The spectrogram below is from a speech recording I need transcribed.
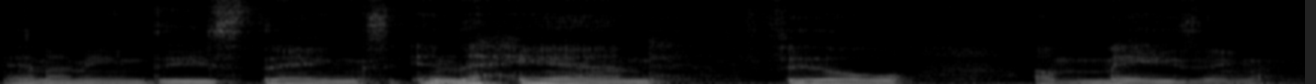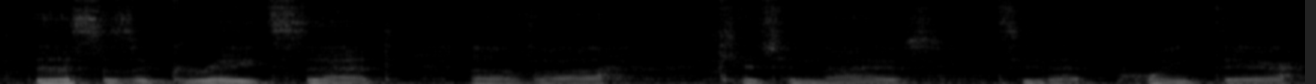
And I mean, these things in the hand feel amazing. This is a great set of uh, kitchen knives. see that point there.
